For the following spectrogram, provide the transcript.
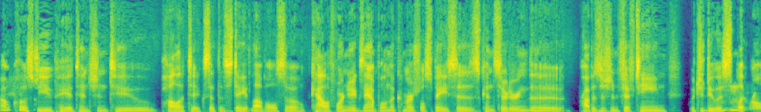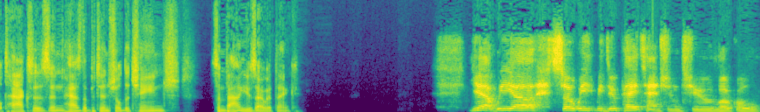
How close do you pay attention to politics at the state level? So, California example in the commercial space is considering the Proposition 15, which would do with mm-hmm. split roll taxes and has the potential to change some values, I would think. Yeah, we uh, so we we do pay attention to local,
